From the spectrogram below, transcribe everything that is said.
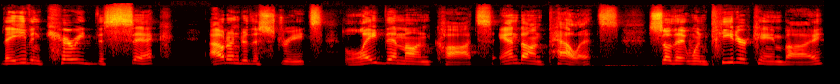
they even carried the sick out under the streets, laid them on cots and on pallets, so that when Peter came by,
